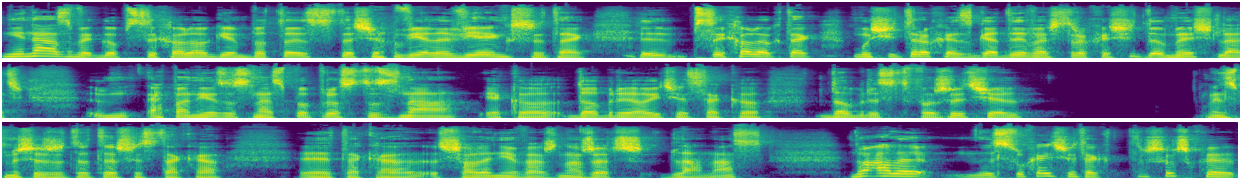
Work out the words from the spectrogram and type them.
nie nazwę go psychologiem, bo to jest też o wiele większy, tak? Psycholog tak musi trochę zgadywać, trochę się domyślać, ym, a Pan Jezus nas po prostu zna jako dobry ojciec, jako dobry stworzyciel. Więc myślę, że to też jest taka, y, taka szalenie ważna rzecz dla nas. No ale y, słuchajcie, tak troszeczkę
